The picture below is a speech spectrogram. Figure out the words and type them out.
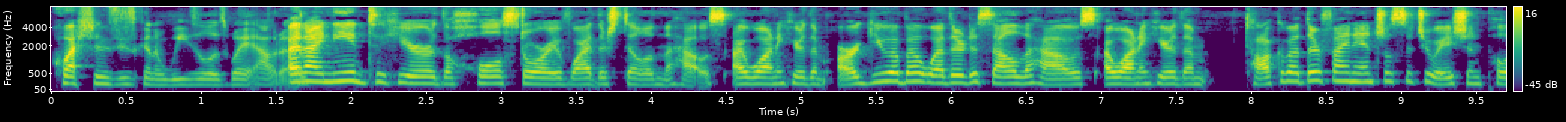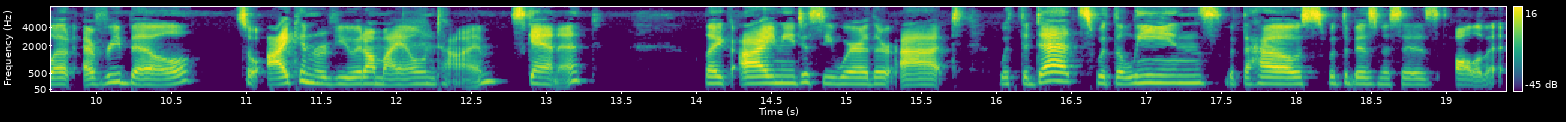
questions he's going to weasel his way out of. And I need to hear the whole story of why they're still in the house. I want to hear them argue about whether to sell the house. I want to hear them talk about their financial situation, pull out every bill so I can review it on my own time, scan it. Like I need to see where they're at with the debts, with the liens, with the house, with the businesses, all of it.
